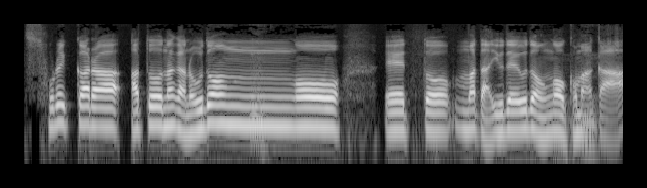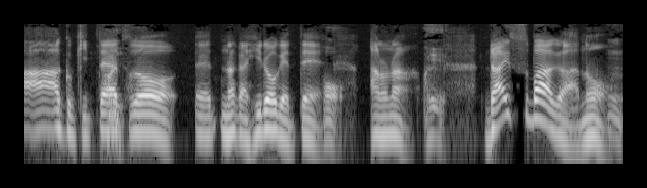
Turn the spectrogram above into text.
それから、あと、なんかあの、うどんを、えっと、また、ゆでうどんを細かく切ったやつを、えーなんか広げてあのな、ええ。ライスバーガーの、ああ、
